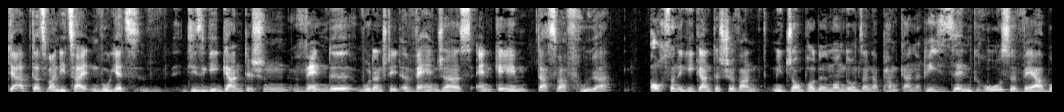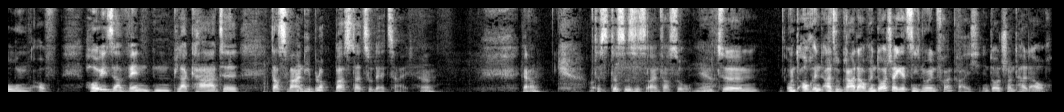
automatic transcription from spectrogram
Ja, das waren die Zeiten, wo jetzt diese gigantischen Wände, wo dann steht Avengers, Endgame, das war früher auch so eine gigantische Wand mit Jean-Paul Belmondo und seiner Pumpgun. Riesengroße Werbung auf Häuserwänden, Plakate. Das waren die Blockbuster zu der Zeit. Ja, ja das, das ist es einfach so. Ja. Und, ähm, und auch in, also gerade auch in Deutschland, jetzt nicht nur in Frankreich, in Deutschland halt auch.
